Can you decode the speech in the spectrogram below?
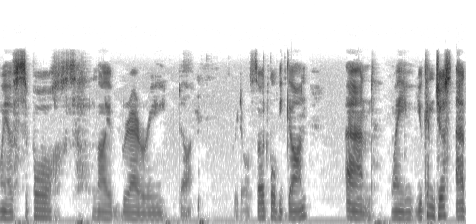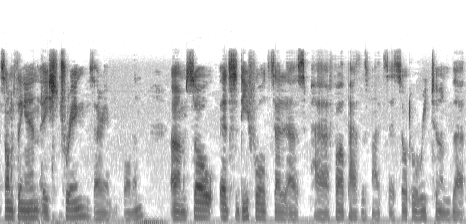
We have support library dot so it will be gone. And when you, you can just add something in a string. Is very important. Um, so its default set as path, file path is not exist so it will return that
